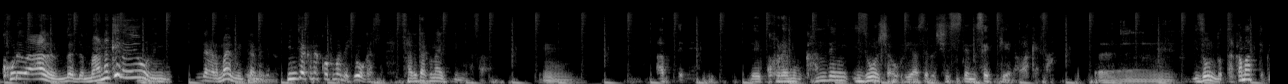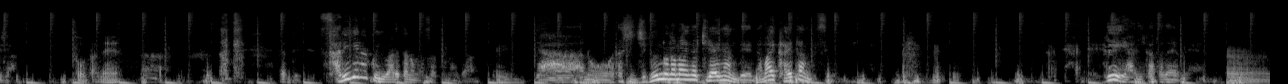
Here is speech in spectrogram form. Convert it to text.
これはある。だって間抜けなように、だから前も言ったんだけど、貧弱な言葉で評価されたくないっていうのがさ、うん。あってね。で、これも完全に依存者を増やせるシステム設計なわけさ。うんうん。依存度高まっていくじゃん。そうだね。うんだって、さりげなく言われたのがさ、この間。うん。いやーあの、私自分の名前が嫌いなんで、名前変えたんですよっていうね。ええやり方だよね。うん。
